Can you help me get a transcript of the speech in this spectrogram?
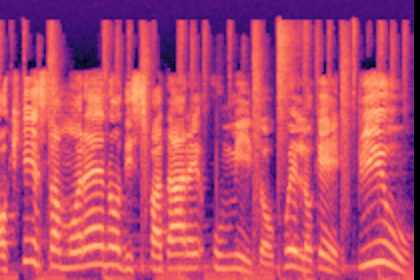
Ho chiesto a Moreno di sfatare un mito, quello che più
